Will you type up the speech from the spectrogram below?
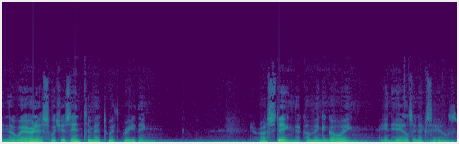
In the awareness which is intimate with breathing, trusting the coming and going, the inhales and exhales.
